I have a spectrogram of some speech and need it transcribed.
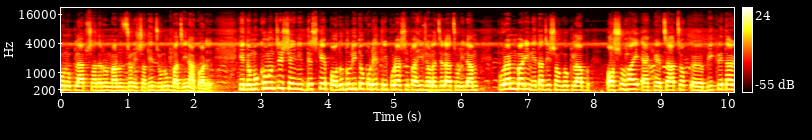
কোনো ক্লাব সাধারণ মানুষজনের সাথে জুলুমবাজি না করে। কিন্তু মুখ্যমন্ত্রী সেই নির্দেশকে পদদলিত করে ত্রিপুরা সিপাহী জলাজেলা চড়িলাম পুরানবাড়ি নেতাজি সংঘ ক্লাব অসহায় এক চা চক বিক্রেতার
